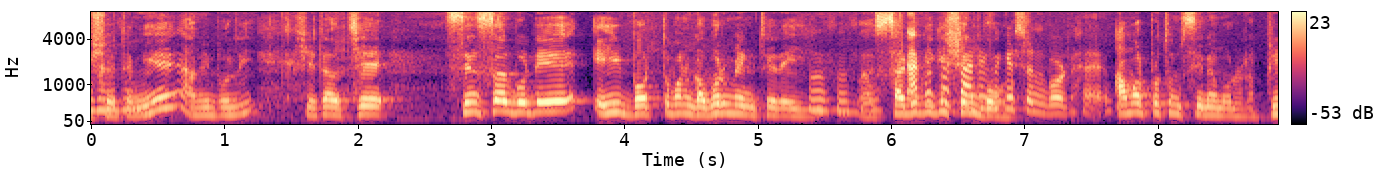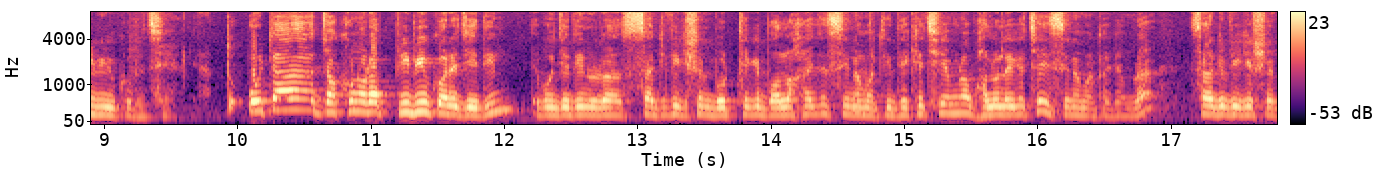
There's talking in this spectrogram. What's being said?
বিষয়টা নিয়ে আমি বলি। সেটা হচ্ছে সেন্সর বোর্ডে এই বর্তমান গভর্নমেন্টের এই সার্টিফিকেশন বোর্ড সার্টিফিকেশন বোর্ড হ্যাঁ। আমার প্রথম সিনেমা ওরা প্রিভিউ করেছে। তো ওইটা যখন ওরা প্রিভিউ করে যেদিন এবং যেদিন ওরা সার্টিফিকেশন বোর্ড থেকে বলা হয় যে সিনেমাটি দেখেছি আমরা ভালো লেগেছে এই সিনেমাটাকে আমরা সার্টিফিকেশন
